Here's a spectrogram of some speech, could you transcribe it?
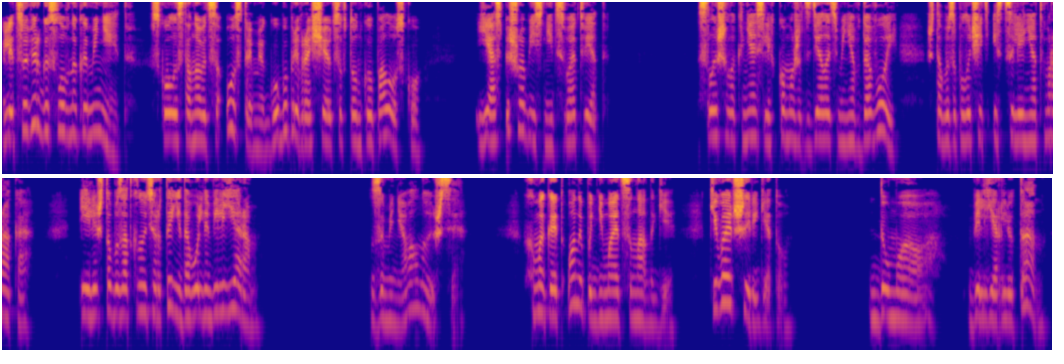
Лицо Вирга словно каменеет. Сколы становятся острыми, губы превращаются в тонкую полоску. Я спешу объяснить свой ответ. Слышала, князь легко может сделать меня вдовой, чтобы заполучить исцеление от мрака. Или чтобы заткнуть рты недовольным вильером. «За меня волнуешься?» Хмыкает он и поднимается на ноги. Кивает Ширигету. Думаю, Вильер Лютан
